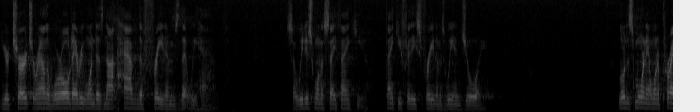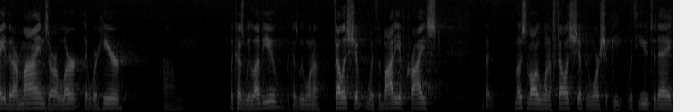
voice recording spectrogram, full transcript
your church around the world, everyone does not have the freedoms that we have. So we just want to say thank you. Thank you for these freedoms we enjoy. Lord, this morning I want to pray that our minds are alert, that we're here um, because we love you, because we want to fellowship with the body of Christ. But most of all, we want to fellowship and worship with you today.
